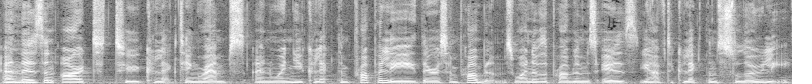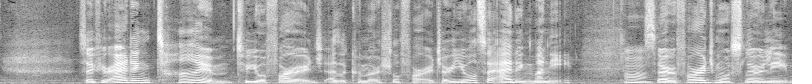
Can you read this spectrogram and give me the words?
And Mm. there's an art to collecting ramps, and when you collect them properly, there are some problems. One of the problems is you have to collect them slowly. So if you're adding time to your forage as a commercial forager, you're also adding money. Mm. So forage more slowly,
